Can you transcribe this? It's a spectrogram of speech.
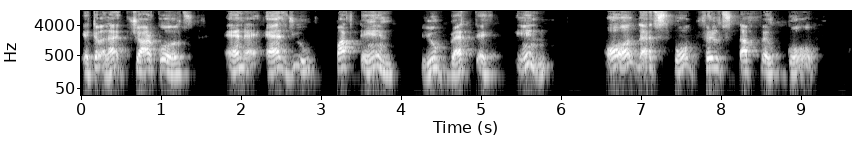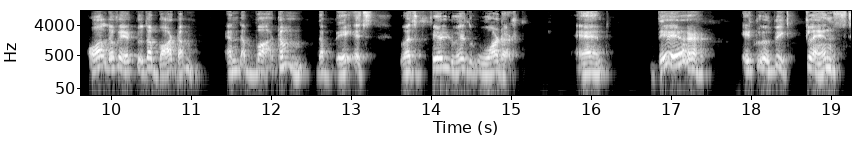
it will have charcoals, and as you puffed in, you breathed in, all that smoke filled stuff will go all the way to the bottom. And the bottom, the base, was filled with water. And there it will be cleansed,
